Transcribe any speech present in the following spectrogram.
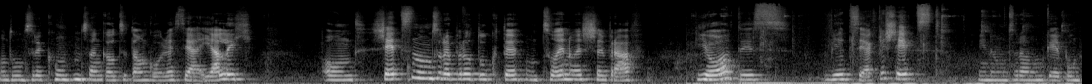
und unsere Kunden sind Gott sei Dank alle sehr ehrlich und schätzen unsere Produkte und zahlen alles schön brav. Ja, das wird sehr geschätzt in unserer Umgebung.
